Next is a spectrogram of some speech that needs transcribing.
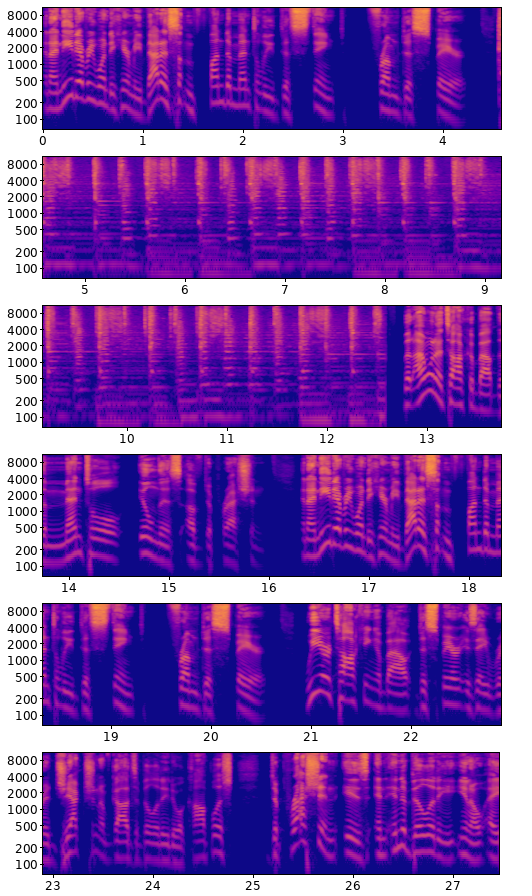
and I need everyone to hear me. That is something fundamentally distinct from despair. But I want to talk about the mental illness of depression. And I need everyone to hear me. That is something fundamentally distinct from despair. We are talking about despair is a rejection of God's ability to accomplish. Depression is an inability, you know, a,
